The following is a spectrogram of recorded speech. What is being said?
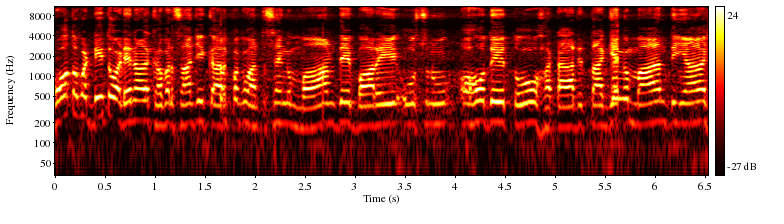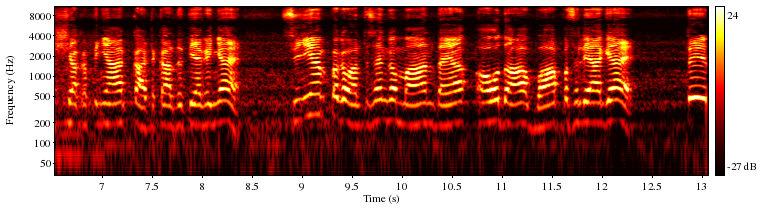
ਬਹੁਤ ਵੱਡੀ ਤੁਹਾਡੇ ਨਾਲ ਖਬਰ ਸਾਂਝੀ ਕਰ ਭਗਵੰਤ ਸਿੰਘ ਮਾਨ ਦੇ ਬਾਰੇ, ਉਸ ਨੂੰ ਅਹੁਦੇ ਤੋਂ ਹਟਾ ਦਿੱਤਾ ਗਿਆ। ਮਾਨ ਦੀਆਂ ਸ਼ਕਤੀਆਂ ਘੱਟ ਕਰ ਦਿੱਤੀਆਂ ਗਈਆਂ। ਹੈ ਸੀਐਮ ਭਗਵੰਤ ਸਿੰਘ ਮਾਨ ਦਾ ਅਹੁਦਾ ਵਾਪਸ ਲਿਆ ਗਿਆ ਹੈ ਤੇ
